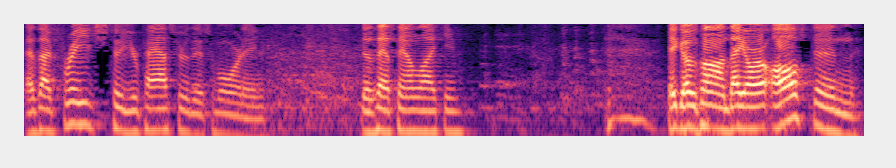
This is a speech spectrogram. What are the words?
as I preach to your pastor this morning. Does that sound like him? It goes on. They are often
